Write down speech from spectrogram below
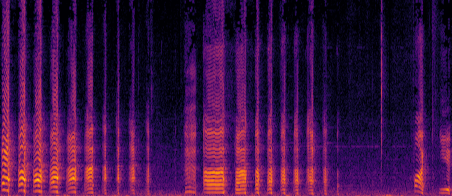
you.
